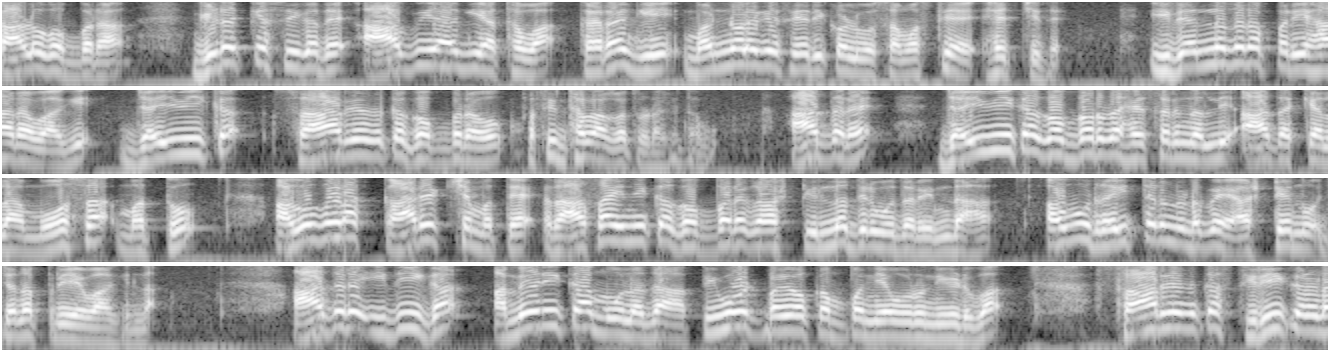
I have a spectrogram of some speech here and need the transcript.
ಕಾಳುಗೊಬ್ಬರ ಗಿಡಕ್ಕೆ ಸಿಗದೆ ಆವಿಯಾಗಿ ಅಥವಾ ಕರಗಿ ಮಣ್ಣೊಳಗೆ ಸೇರಿಕೊಳ್ಳುವ ಸಮಸ್ಯೆ ಹೆಚ್ಚಿದೆ. ಇದೆಲ್ಲದರ ಪರಿಹಾರವಾಗಿ ಜೈವಿಕ ಸಾರ್ವಜನಿಕ ಗೊಬ್ಬರವು ಪ್ರಸಿದ್ಧವಾಗತೊಡಗಿದವು. ಆದರೆ ಜೈವಿಕ ಗೊಬ್ಬರದ ಹೆಸರಿನಲ್ಲಿ ಆದ ಕೆಲ ಮೋಸ ಮತ್ತು ಅವುಗಳ ಕಾರ್ಯಕ್ಷಮತೆ ರಾಸಾಯನಿಕ ಗೊಬ್ಬರಗಳಷ್ಟಿಲ್ಲದಿರುವುದರಿಂದ ಅವು ರೈತರ ನಡುವೆ ಅಷ್ಟೇನು ಜನಪ್ರಿಯವಾಗಿಲ್ಲ. ಆದರೆ ಇದೀಗ ಅಮೆರಿಕ ಮೂಲದ ಪಿವೋಟ್ ಬಯೋ ಕಂಪನಿಯವರು ನೀಡುವ ಸಾರ್ವಜನಿಕ ಸ್ಥಿರೀಕರಣ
